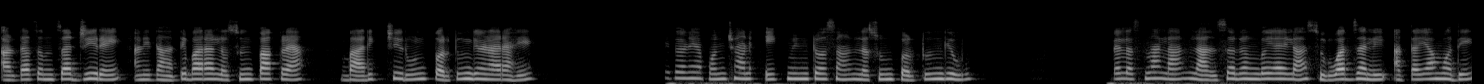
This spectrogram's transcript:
अर्धा चमचा जिरे आणि दहा ते बारा लसूण पाकळ्या बारीक चिरून परतून घेणार आहे. ठिकाणी आपण छान एक मिनिट असा लसूण परतून घेऊ. त्या लसणाला लालसर रंग यायला सुरुवात झाली. आता यामध्ये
